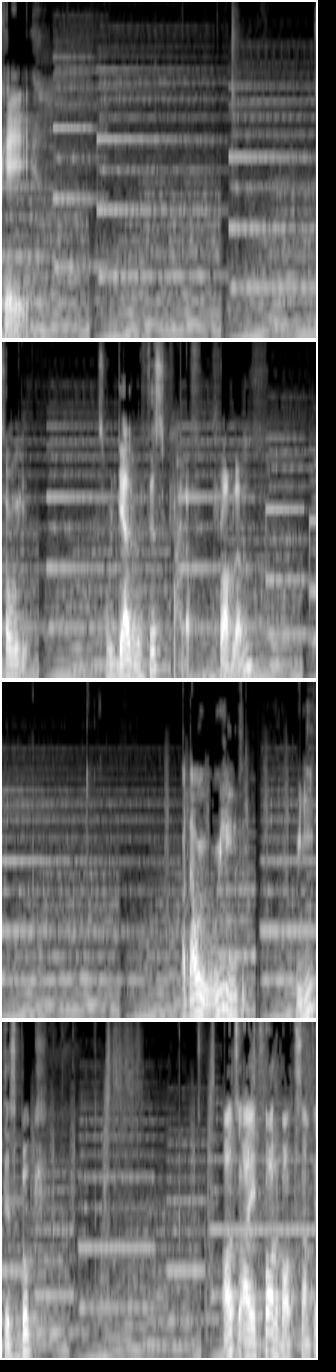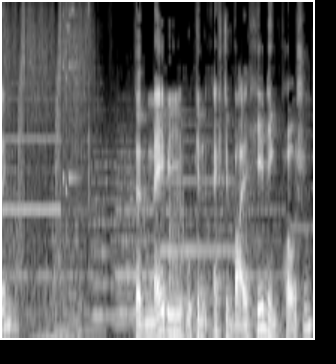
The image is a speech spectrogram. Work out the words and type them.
Okay. So we so we dealt with this kind of problem. But now we really need, we need this book. Also, I thought about something. That maybe we can actually buy a healing potion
